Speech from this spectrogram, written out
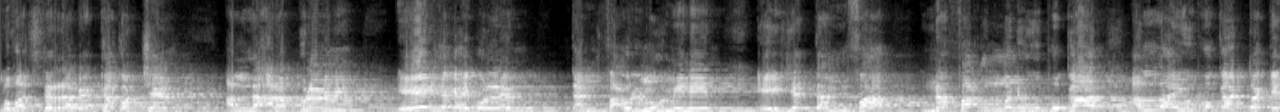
মুফাসসিররা ব্যাখ্যা করছেন, আল্লাহ রাব্বুল আলামিন এই জায়গায় বললেন, তানফাউল মুমিনিন এই যে তানফা নাফা মানে উপকার। আল্লাহ উপকারটাকে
